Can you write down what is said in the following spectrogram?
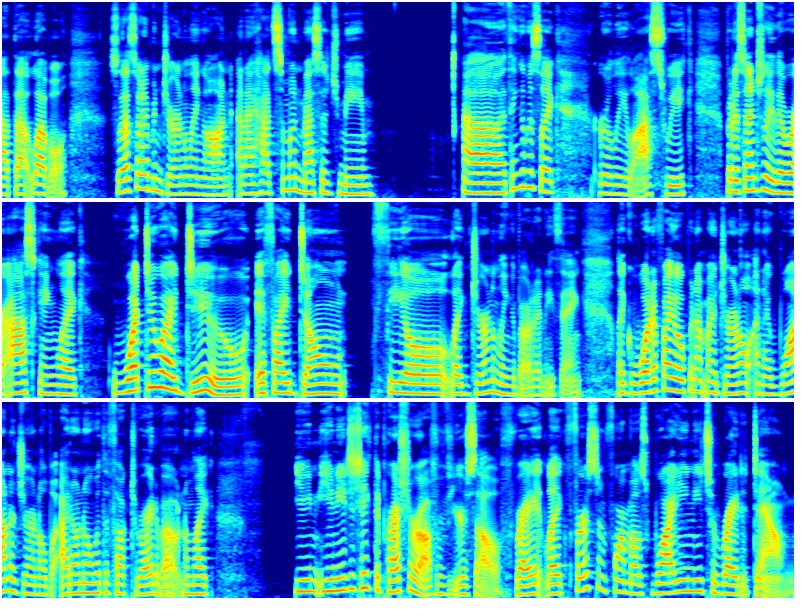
at that level? So, that's what I've been journaling on, and I had someone message me uh, I think it was like early last week, but essentially they were asking like, what do I do if I don't feel like journaling about anything? Like, what if I open up my journal and I want to journal, but I don't know what the fuck to write about? And I'm like, you you need to take the pressure off of yourself, right? Like first and foremost, why do you need to write it down?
